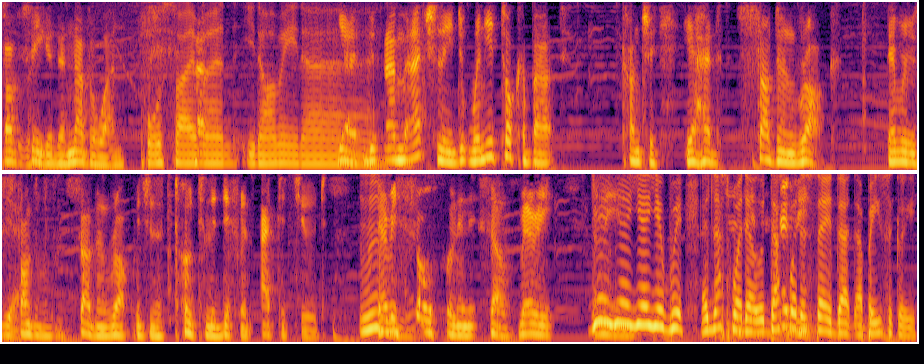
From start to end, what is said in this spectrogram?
Bob Seger's another one. Paul Simon. you know what I mean? Uh, yeah, um, actually, when you talk about country, he had Southern rock. They were responsible for Southern rock, which is a totally different attitude. Mm. Very soulful in itself. Very. Yeah, yeah, mm. yeah, yeah. we- And that's why they, that's why they say that, that basically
